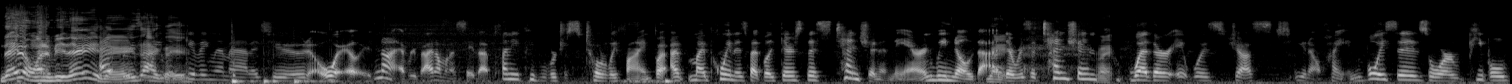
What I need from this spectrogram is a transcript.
they don't want to be there either Everybody exactly giving them attitude, or not everybody. I don't want to say that. Plenty of people were just totally fine. But I, my point is that like there's this tension in the air, and we know that Right. there was a tension, Right. whether it was just you know heightened voices or people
